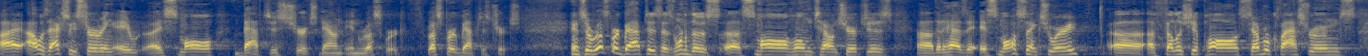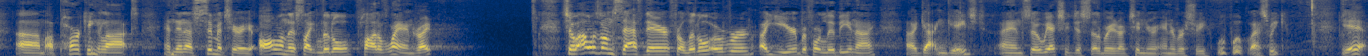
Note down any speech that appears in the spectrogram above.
I, I was actually serving a, a, small Baptist church down in Rustburg, Rustburg Baptist Church. And so Rustburg Baptist is one of those uh, small hometown churches uh, that has a, a small sanctuary, uh, a fellowship hall, several classrooms, um, a parking lot, and then a cemetery, all on this like little plot of land, right? So I was on staff there for a little over a year before Libby and I uh, got engaged, and so we actually just celebrated our 10 year anniversary whoop, whoop, last week. Yeah.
